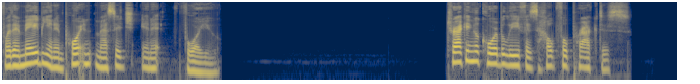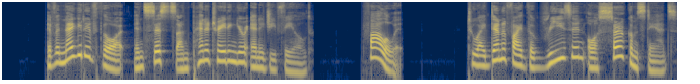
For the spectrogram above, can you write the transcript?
for there may be an important message in it for you. Tracking a core belief is helpful practice. If a negative thought insists on penetrating your energy field, follow it to identify the reason or circumstance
